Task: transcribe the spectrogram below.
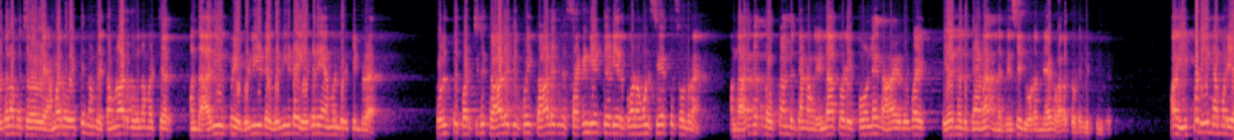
முதலமைச்சர் அவர்களை அமர வைத்து நம்முடைய தமிழ்நாடு முதலமைச்சர் அந்த அறிவிப்பை வெளியிட வெளியிட எதிரே அமர்ந்திருக்கின்ற டுவெல்த்து படிச்சுட்டு காலேஜுக்கு போய் காலேஜ்ல செகண்ட் இயர் தேர்ட் இயர் போனவங்களும் சேர்த்து சொல்றேன். அந்த அரங்கத்துல உட்கார்ந்துருக்காங்க. அவங்க எல்லாத்தோடைய போன்ல இந்த ஆயிரம் ரூபாய் ஏறினதுக்கான அந்த மெசேஜ் உடனடியாக வர தொடங்கி இருக்கின்றது ஆனா இப்படி நம்முடைய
